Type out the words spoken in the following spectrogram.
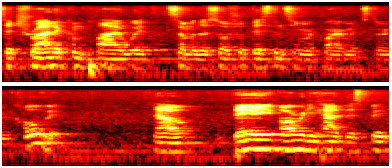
to try to comply with some of the social distancing requirements during COVID. Now, they already had this big,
